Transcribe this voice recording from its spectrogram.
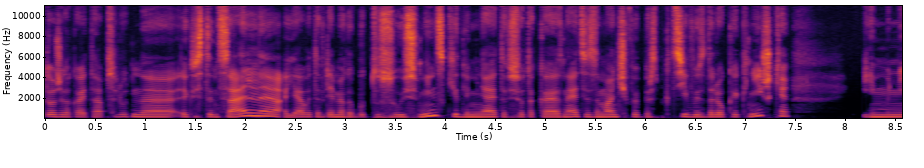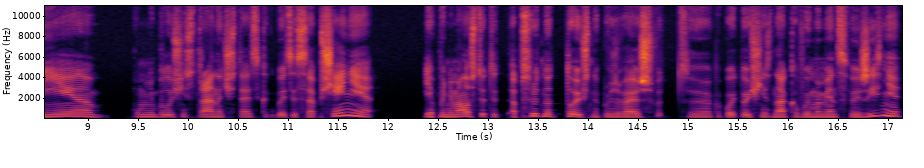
тоже какая-то абсолютно экзистенциальная, а я в это время как бы тусуюсь в Минске, для меня это все такая, знаете, заманчивая перспектива из далекой книжки, и мне, помню, было очень странно читать как бы эти сообщения, я понимала, что ты абсолютно точно проживаешь вот э, какой-то очень знаковый момент своей жизни,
